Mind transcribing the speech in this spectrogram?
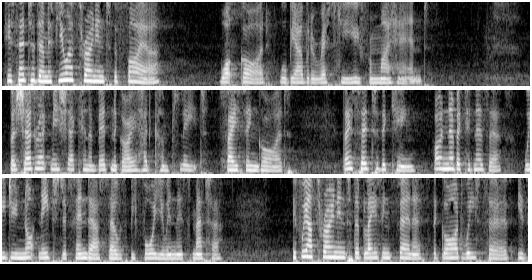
He said to them, If you are thrown into the fire, what God will be able to rescue you from my hand? But Shadrach, Meshach, and Abednego had complete faith in God. They said to the king, O Nebuchadnezzar, we do not need to defend ourselves before you in this matter. If we are thrown into the blazing furnace, the God we serve is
